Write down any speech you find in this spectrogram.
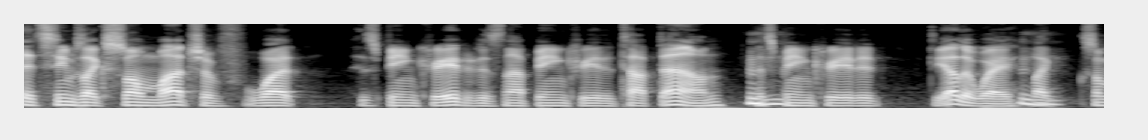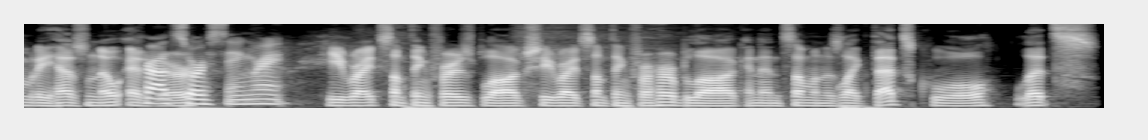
it seems like so much of what is being created is not being created top down; it's being created the other way. Like somebody has no editor. Crowdsourcing, right? He writes something for his blog, she writes something for her blog, and then someone is like, "That's cool. Let's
